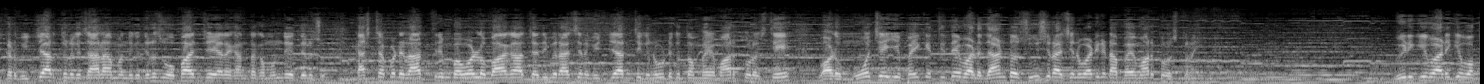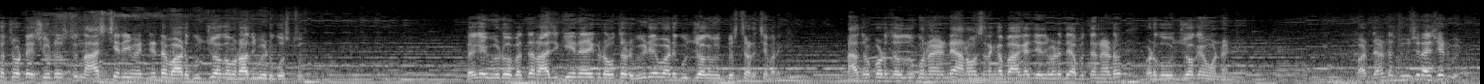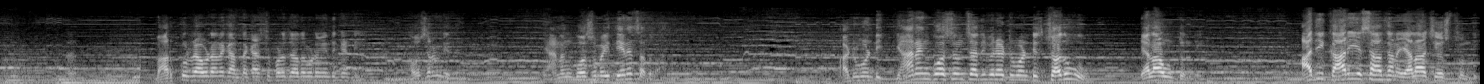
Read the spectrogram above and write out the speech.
ఇక్కడ విద్యార్థులకు చాలా మందికి తెలుసు ఉపాధ్యాయులకు అంతకు ముందే తెలుసు. కష్టపడి రాత్రింబవళ్ళు బాగా చదివి రాసిన విద్యార్థికి నూటికి తొంభై మార్కులు వస్తే వాడు మోచేయి పైకెత్తితే వాడు దాంట్లో చూసి రాసిన వాడికి డెబ్బై మార్కులు వస్తున్నాయి. వీడికి వాడికి ఒక్కచోటే సీటు వస్తుంది. ఆశ్చర్యం ఏంటంటే వాడికి ఉద్యోగం రాదు వీడికి వస్తుంది. పైగా వీడు పెద్ద రాజకీయ నాయకుడు అవుతాడు. వీడే వాడికి ఉద్యోగం ఇప్పిస్తాడు చివరికి. నాతో పాటు చదువుకున్నాడంటే అనవసరంగా బాగా చదివాడు దెబ్బతిన్నాడు వాడికి ఉద్యోగం ఉండండి వాడు దాంట్లో చూసి రాసేడు వీడు. మార్కులు రావడానికి అంత కష్టపడి చదవడం ఎందుకండి? అవసరం లేదు. జ్ఞానం కోసం అయితేనే చదవాలి. అటువంటి జ్ఞానం కోసం చదివినటువంటి చదువు ఎలా ఉంటుంది? అది కార్యసాధన ఎలా చేస్తుంది?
